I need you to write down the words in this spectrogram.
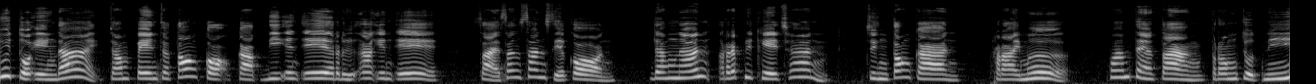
ด้วยตัวเองได้จำเป็นจะต้องเกาะกับ DNA หรือ RNA สายสั้นๆเสียก่อน ดังนั้น replication จึงต้องการ primer ความแตกต่างตรงจุดนี้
